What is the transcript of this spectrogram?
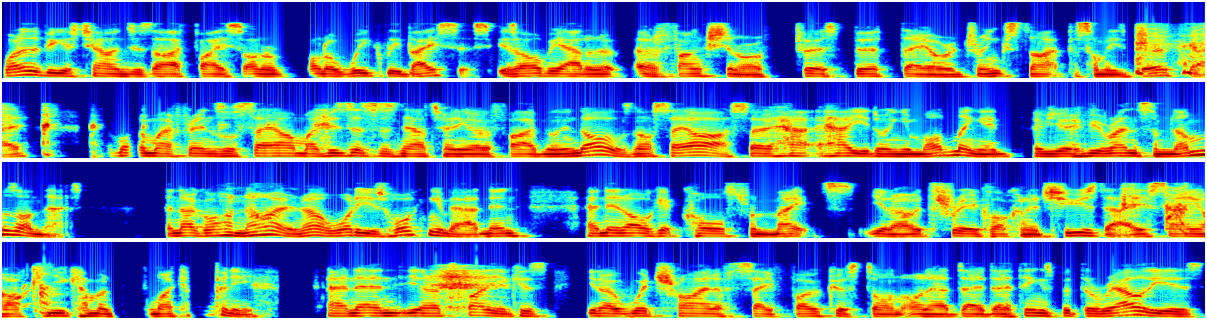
one of the biggest challenges I face on a on a weekly basis is I'll be out at a, at a function or a first birthday or a drinks night for somebody's birthday. and one of my friends will say, "Oh, my business is now turning over five million dollars," and I'll say, "Oh, so how how are you doing your modeling? And have you have you run some numbers on that?" And they go, "Oh no, no, what are you talking about?" And then and then I'll get calls from mates, you know, at three o'clock on a Tuesday saying, "Oh, can you come and my company?" And and you know it's funny because you know we're trying to stay focused on on our day to day things, but the reality is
